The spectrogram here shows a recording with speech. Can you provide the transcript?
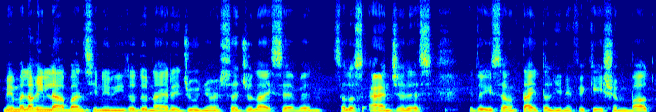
May malaking laban si Ninito Donaire Jr. sa July 7 sa Los Angeles. Ito isang title unification bout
